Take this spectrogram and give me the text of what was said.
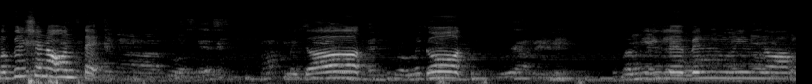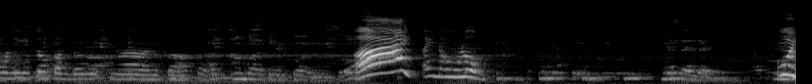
Mabilis siya na onte. Oh my God. Oh my God. Mag-11 win na ako dito pag na, na ano pa ako. Ay! Ay, nahulog. Uy!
